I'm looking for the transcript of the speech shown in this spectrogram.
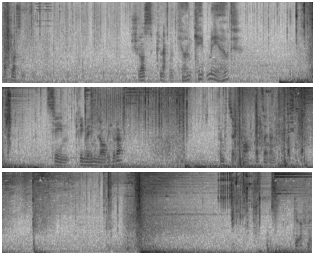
Verschlossen. Schloss knacken. Can't keep me out. 10 kriegen wir hin, glaube ich, oder? 15. Oh, Gott sei Dank. Geöffnet.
